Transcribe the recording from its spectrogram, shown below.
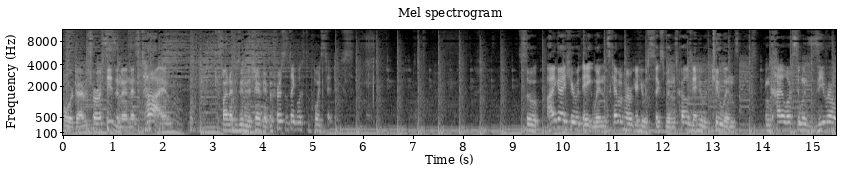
four drivers for our season, and it's time to find out who's going to be the champion. But first, let's take a look at the point standings. So I got here with eight wins, Kevin Harvick got here with six wins, Carlos got here with two wins, and Kyle Larson with zero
